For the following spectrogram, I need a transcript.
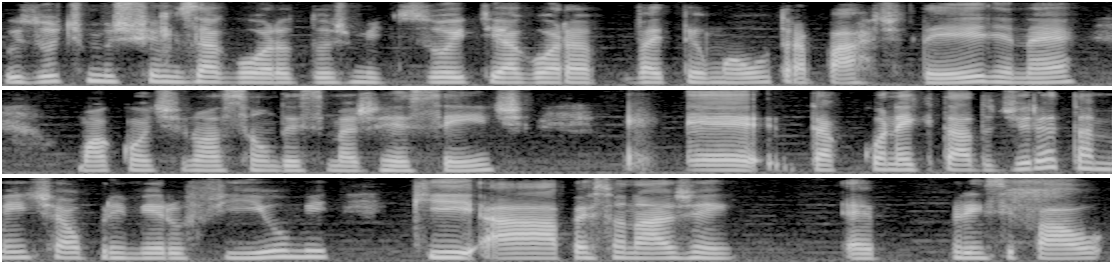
os últimos filmes agora, 2018, e agora vai ter uma outra parte dele, né? Uma continuação desse mais recente. É, tá conectado diretamente ao primeiro filme, que a personagem é, principal.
